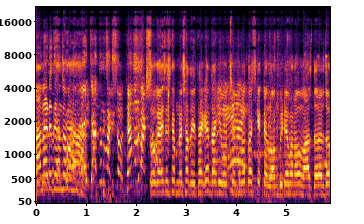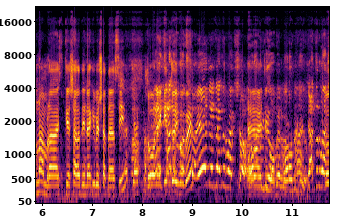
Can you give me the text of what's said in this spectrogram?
না না এটা দেখেন যাব না। তো গাইস আজকে আপনার সাথেই থাকেন। রাকিব হচ্ছে মূলত আজকে একটা লং ভিডিও বানাবো মাছ ধরার জন্য। আমরা আজকে সারাদিন রাকিবের সাথে আছি। তো অনেক এনজয় হবে। তো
